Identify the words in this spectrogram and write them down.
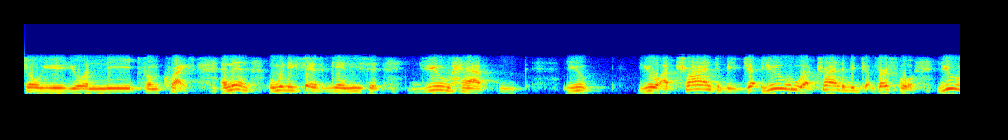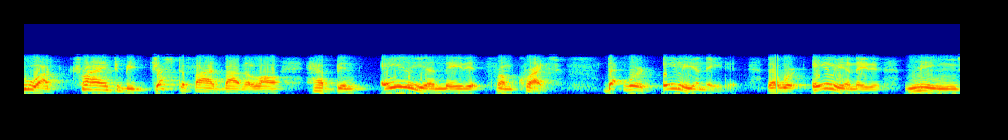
show you your need from Christ. And then when he says again, he says, "You have you." You are trying to be you who are trying to be verse four. You who are trying to be justified by the law have been alienated from Christ. That word alienated. That word alienated means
